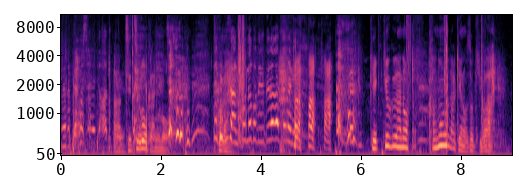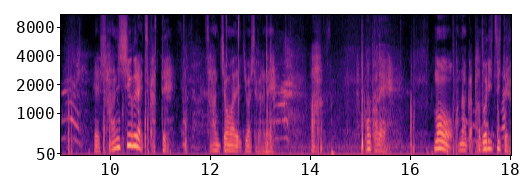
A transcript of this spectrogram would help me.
なんか騙されたっていう。絶望感にも。高木さんこんなこと言ってなかったのに。結局あの加納岳の時は、えー、3週ぐらい使って山頂まで行きましたからね。あなんかねもうなんかたどり着いてる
